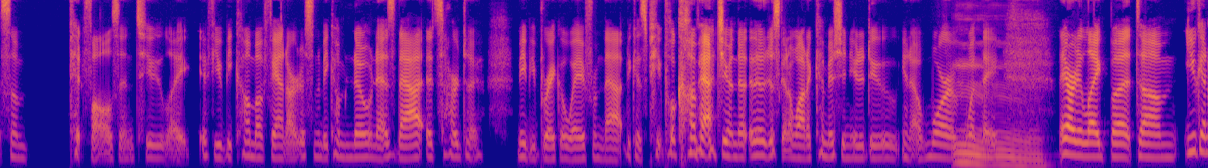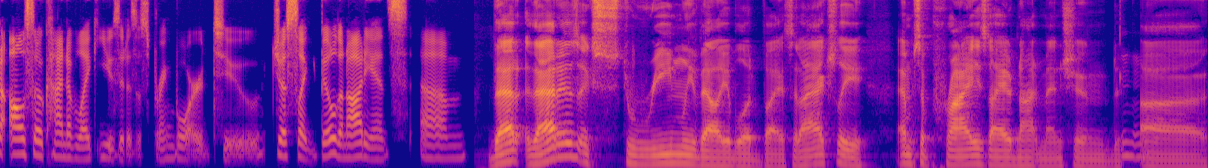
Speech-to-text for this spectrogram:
some pitfalls into like if you become a fan artist and become known as that it's hard to maybe break away from that because people come at you and they're- just going to want to commission you to do you know more of what they Mm, they already like but um you can also kind of like use it as a springboard to just like build an audience um That that is extremely valuable advice, and I actually am surprised I have not mentioned. Mhm. Uh,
